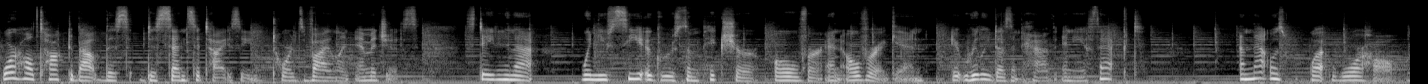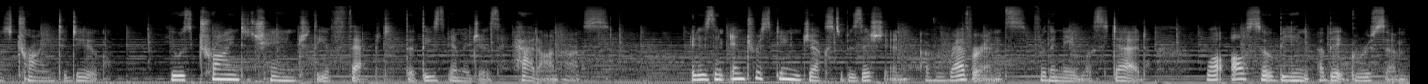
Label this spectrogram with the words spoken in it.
Warhol talked about this desensitizing towards violent images, stating that when you see a gruesome picture over and over again, it really doesn't have any effect. And that was what Warhol was trying to do. He was trying to change the effect that these images had on us. It is an interesting juxtaposition of reverence for the nameless dead, while also being a bit gruesome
